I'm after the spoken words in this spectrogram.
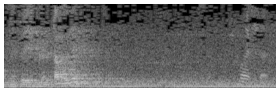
ہمیں تو ایک گھنٹہ ہو گیا۔ ماشاء اللہ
